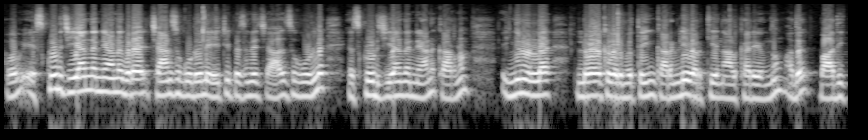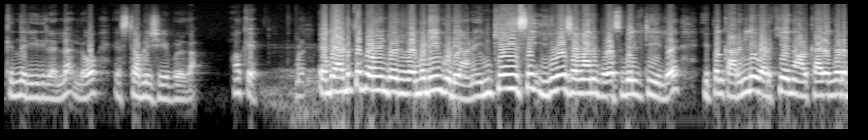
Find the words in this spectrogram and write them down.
അപ്പം എക്സ്ക്ലൂഡ് ചെയ്യാൻ തന്നെയാണ് ഇവിടെ ചാൻസ് കൂടുതൽ എയ്റ്റി പെർസെന്റേജ് ചാൻസ് കൂടുതൽ എക്സ്ക്ലൂഡ് ചെയ്യാൻ തന്നെയാണ് കാരണം ഇങ്ങനെയുള്ള ലോ ഒക്കെ വരുമ്പോഴത്തേക്കും കറന്റ് വർക്ക് ചെയ്യുന്ന ആൾക്കാരെയൊന്നും അത് ബാധിക്കുന്ന രീതിയിലല്ല ലോ എസ്റ്റാബ്ലിഷ് ചെയ്യപ്പെടുക. ഓക്കെ എന്റെ അടുത്ത പോയിന്റ് ഒരു റെമഡിയും കൂടിയാണ്. ഇൻ കേസ് ഇരുപത് ശതമാനം പോസിബിലിറ്റിയിൽ ഇപ്പം കറന്റ് വർക്ക് ചെയ്യുന്ന ആൾക്കാരെയും കൂടെ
